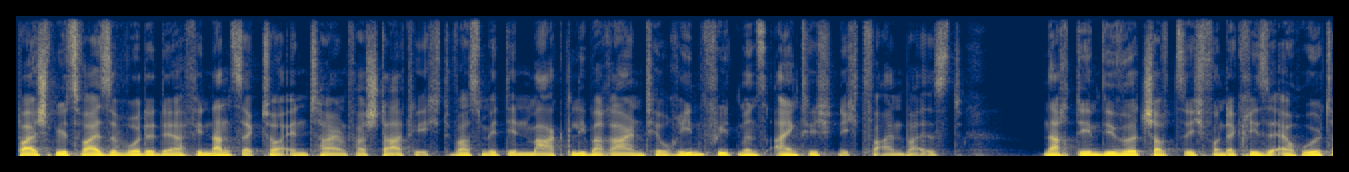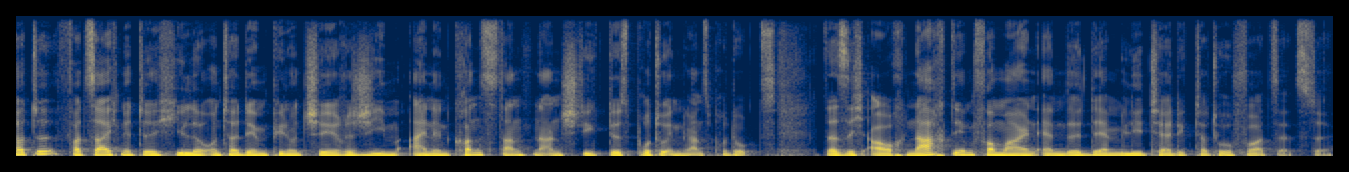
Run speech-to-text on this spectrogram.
Beispielsweise wurde der Finanzsektor in Teilen verstaatlicht, was mit den marktliberalen Theorien Friedmans eigentlich nicht vereinbar ist. Nachdem die Wirtschaft sich von der Krise erholt hatte, verzeichnete Chile unter dem Pinochet-Regime einen konstanten Anstieg des Bruttoinlandsprodukts, der sich auch nach dem formalen Ende der Militärdiktatur fortsetzte.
